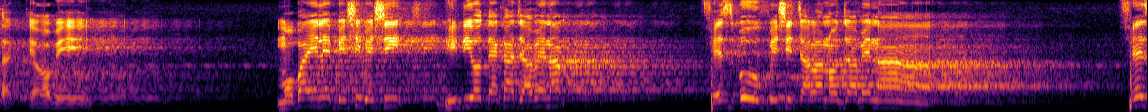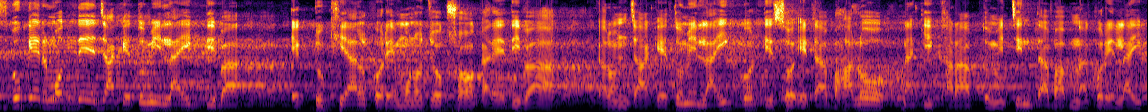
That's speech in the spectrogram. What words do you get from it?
থাকতে হবে। মোবাইলে বেশি বেশি ভিডিও দেখা যাবে না, ফেসবুক বেশি চালানো যাবে না ফেসবুকের মধ্যে যাকে তুমি লাইক দিবা, একটু খেয়াল করে মনোযোগ সহকারে দিবা। কারণ যাকে তুমি লাইক করতেছো, এটা ভালো নাকি খারাপ, তুমি চিন্তা ভাবনা করে লাইক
